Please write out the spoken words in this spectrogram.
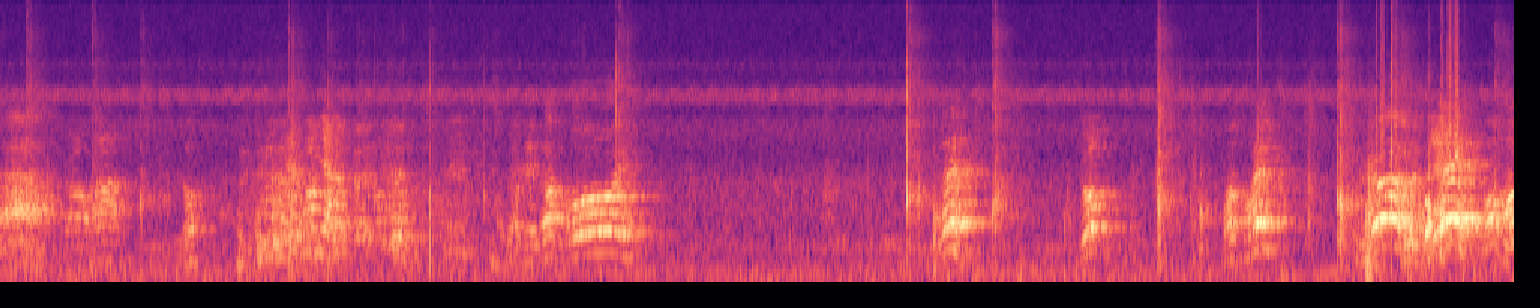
อ่า เก้าห้าลบ ความอยากเดี๋ยวเด็กก็โอ้ยเฮ้ยยกมาเฮ้ยเออเฮ้ยพอพอ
